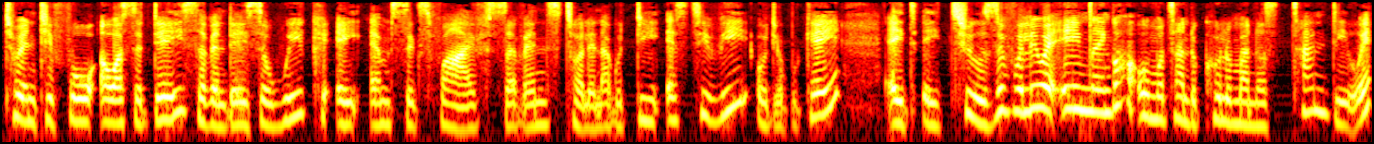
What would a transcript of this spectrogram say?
24 hours a day 7 days a week AM 657 sithole na ku DSTV audio bouquet 882 zivuliwe incingo uma uthanda ukukhuluma nosithandiwe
